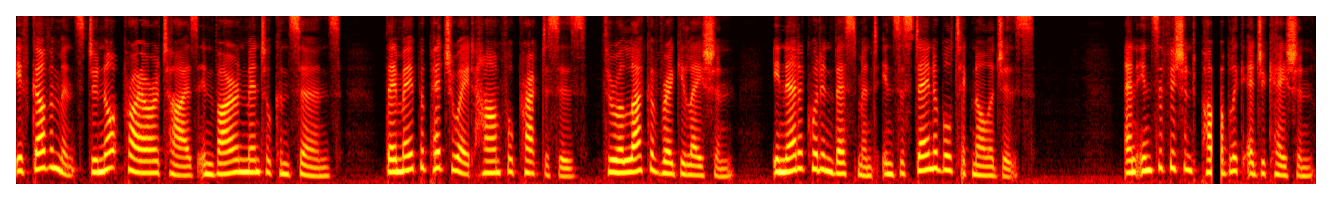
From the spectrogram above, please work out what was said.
if governments do not prioritize environmental concerns, they may perpetuate harmful practices through a lack of regulation, inadequate investment in sustainable technologies, and insufficient public education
